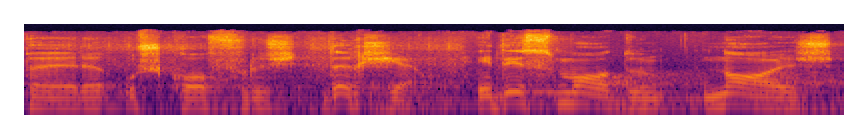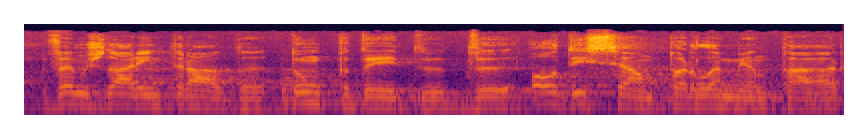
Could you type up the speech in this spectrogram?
para os cofres da região. E desse modo, nós vamos dar entrada de um pedido de audição parlamentar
